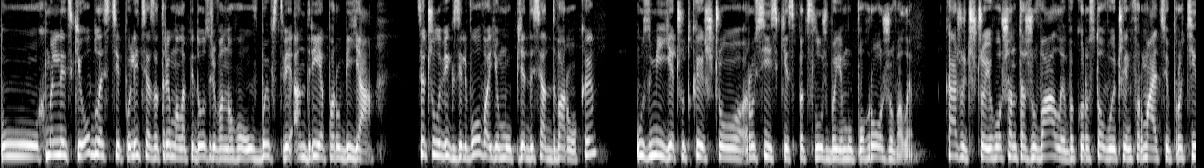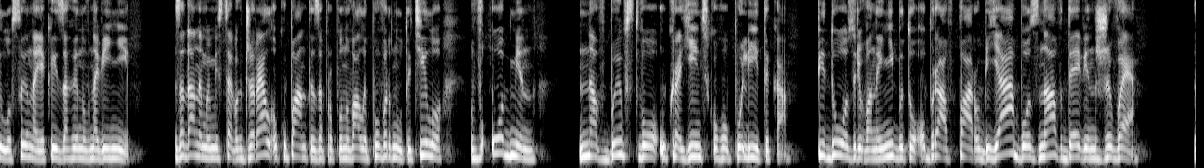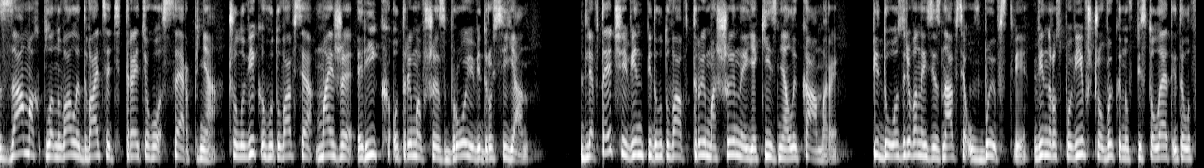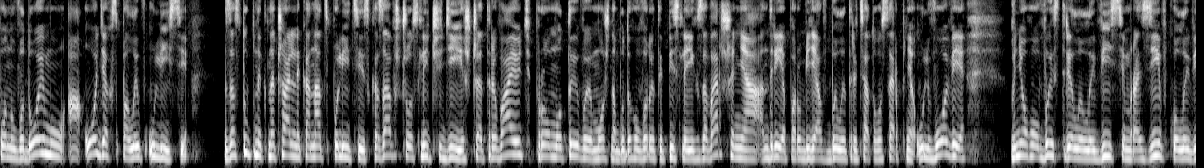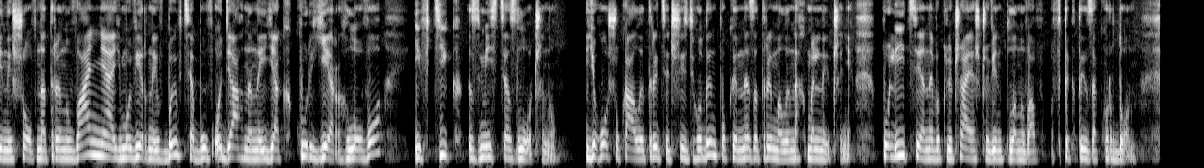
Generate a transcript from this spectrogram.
У Хмельницькій області поліція затримала підозрюваного у вбивстві Андрія Парубія. Це чоловік зі Львова, йому 52 роки. У змі є чутки, що російські спецслужби йому погрожували. Кажуть, що його шантажували, використовуючи інформацію про тіло сина, який загинув на війні. За даними місцевих джерел, окупанти запропонували повернути тіло в обмін на вбивство українського політика. Підозрюваний, нібито обрав Парубія, бо знав, де він живе. Замах планували 23 серпня. Чоловік готувався майже рік, отримавши зброю від росіян. Для втечі він підготував три машини, які зняли камери. Підозрюваний зізнався у вбивстві. Він розповів, що викинув пістолет і телефон у водойму, а одяг спалив у лісі. Заступник начальника Нацполіції сказав, що слідчі дії ще тривають. Про мотиви можна буде говорити після їх завершення. Андрія Парубія вбили 30 серпня у Львові. В нього вистрілили вісім разів, коли він йшов на тренування. Ймовірний вбивця був одягнений як кур'єр Глово і втік з місця злочину. Його шукали 36 годин, поки не затримали на Хмельниччині. Поліція не виключає, що він планував втекти за кордон.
